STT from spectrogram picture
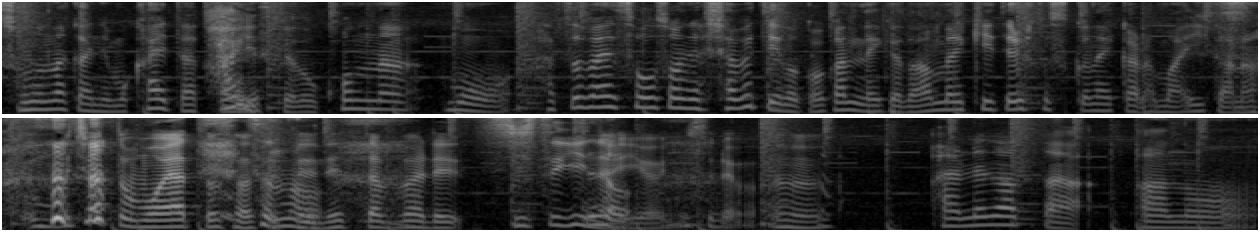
その中にも書いてあったんですけど、こんなもう発売早々に喋っていいのか分かんないけどあんまり聞いてる人少ないからまあいいかな。もうちょっともやっとさせてネタバレしすぎないようにすれば。うん。あれだったあの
